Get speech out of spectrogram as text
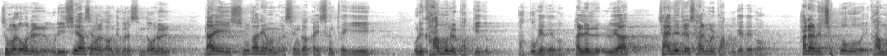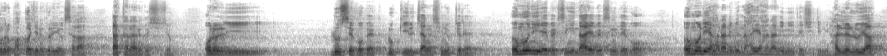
정말 오늘 우리 신앙생활 가운데 그렇습니다. 오늘 나의 이 순간의 뭡니까 생각과 이 선택이 우리 가문을 바뀌, 바꾸게 되고 할렐루야 자녀들의 삶을 바꾸게 되고 하나님의 축복의 가문으로 바꿔지는 그런 역사가 나타나는 것이죠. 오늘 이 루스의 고백 루키 1장 16절에 어머니의 백성이 나의 백성이 되고 어머니의 하나님이 나의 하나님이 되시리니. 할렐루야.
